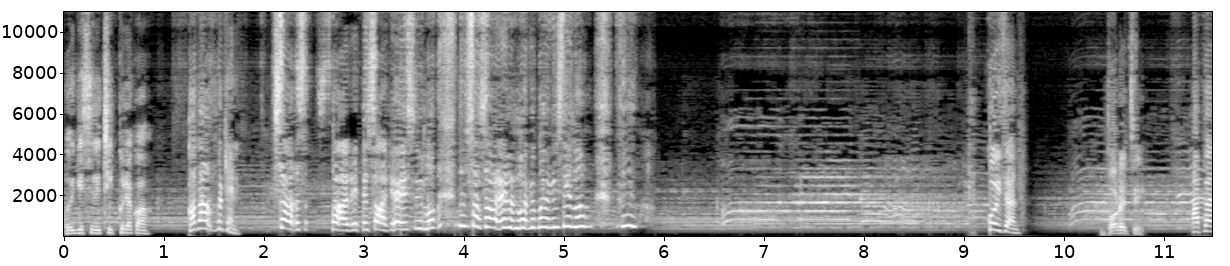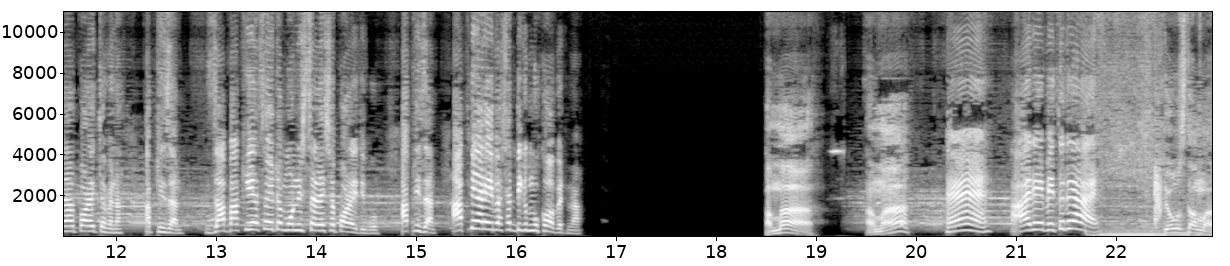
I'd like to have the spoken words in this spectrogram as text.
কই গেছিলি ঠিক করে ক কথা বলবে কেন স্যার এটা স্যার আইছিল স্যারের লগে ভাগিছিলাম কই যান? পরেতে আপনার আর পড়াইতে হবে না। আপনি যান। যা বাকি আছে ওটা মনির স্যার এসে পড়াই দিব। আপনি যান। আপনি আর এই বাসার দিকে মুখ হবেন না। আম্মা আম্মা। হ্যাঁ আরে ভেতরে আয়। কি অবস্থা আম্মা?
